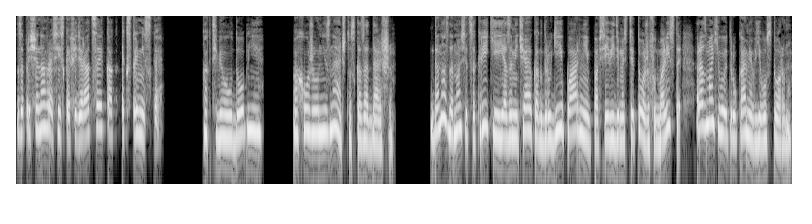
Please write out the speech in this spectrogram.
запрещена в Российской Федерации как экстремистская. Как тебе удобнее? Похоже, он не знает, что сказать дальше. До нас доносятся крики, и я замечаю, как другие парни, по всей видимости, тоже футболисты, размахивают руками в его сторону.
